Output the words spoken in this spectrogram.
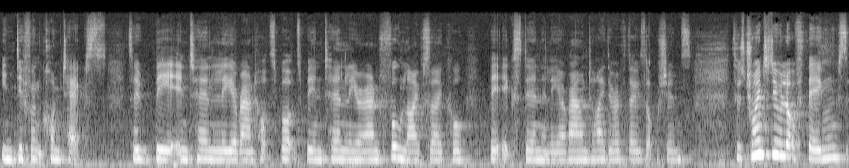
in different contexts. So be it internally around hotspots, be internally around full life cycle, be it externally around either of those options. So it's trying to do a lot of things.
